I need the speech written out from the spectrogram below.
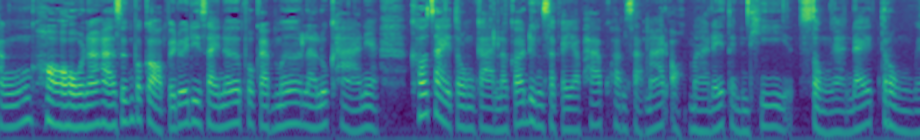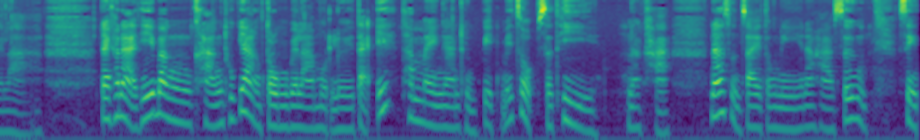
ทั้ง hall นะคะ ซึ่งประกอบไปด้วยดีไซเนอร์ โปรแกรมเมอร์ และลูกค้าเนี่ย เข้าใจตรงกันแล้วก็ดึงศักยภาพความสามารถออกมาได้เต็มที่ส่งงานได้ตรงเวลา ในขณะที่บางครั้งทุกอย่างตรงเวลาหมดเลย แต่เอ๊ะทำไมงานถึงปิดไม่จบสักทีนะคะน่าสนใจตรงนี้นะคะ ซึ่งสิ่ง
